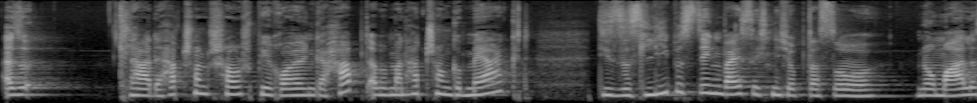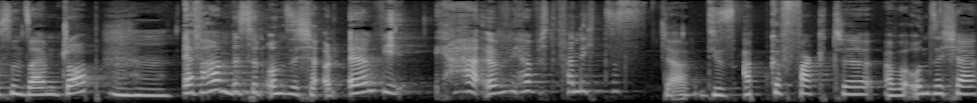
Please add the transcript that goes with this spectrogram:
Also klar, der hat schon Schauspielrollen gehabt, aber man hat schon gemerkt, dieses Liebesding, weiß ich nicht, ob das so normal ist in seinem Job. Er war ein bisschen unsicher und irgendwie, ja, irgendwie habe ich, fand ich das, ja, dieses abgefuckte, aber unsicher,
